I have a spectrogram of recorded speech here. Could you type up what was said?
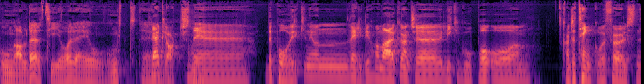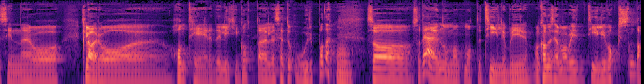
ung alder. Ti år er jo ungt. Det, Det er klart. Det, det påvirker en jo en veldig. Man er jo ikke kanskje like god på å kanskje tenke over følelsene sine og klare å øh, håndtere det like godt, da, eller sette ord på det. Så, så det er jo noe man på en måte tidlig blir Man kan jo si at man blir tidlig voksen da,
